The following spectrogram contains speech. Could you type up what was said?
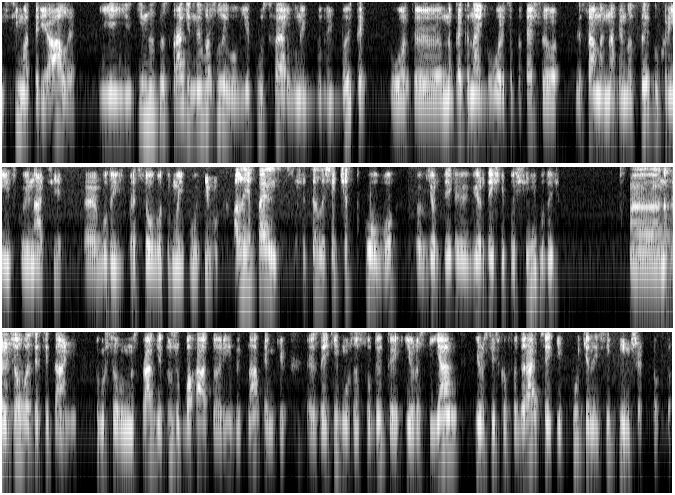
всі матеріали, і, і нас- насправді неважливо в яку сферу вони будуть бити. От, е, наприклад, навіть говориться про те, що саме на геноцид української нації е, будуть відпрацьовувати в майбутньому, але я впевнений, що це лише частково в юридичній площині будуть е, напрацьовуватися ці дані, тому що насправді дуже багато різних напрямків, е, за яких можна судити і росіян, і Російську Федерацію, і Путіна, і всіх інших. Тобто,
